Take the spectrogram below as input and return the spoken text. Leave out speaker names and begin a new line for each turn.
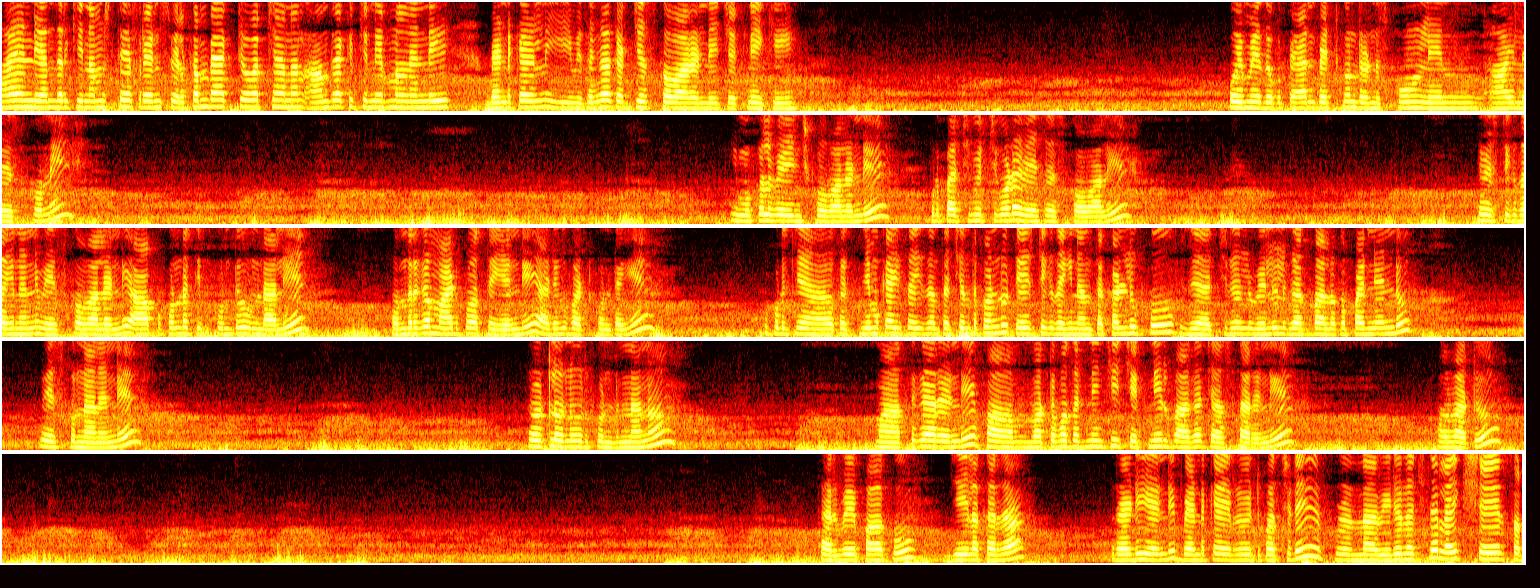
Hi అండి అందరికీ నమస్తే friends. Welcome back to our channel Andhra kitchen Nirmal అండి. బెండకాయలని ఈ విధంగా కట్ చేసుకోవాలండి చట్నీకి. పొయ్యి మీద ఒక ప్యాన్ పెట్టుకొని రెండు స్పూన్లు ఆయిల్ వేసుకొని ఈ ముక్కలు వేయించుకోవాలండి. ఇప్పుడు పచ్చిమిర్చి కూడా వేసేసుకోవాలి. టేస్ట్కి తగినన్ని వేసుకోవాలండి. ఆపకుండా తిప్పుకుంటూ ఉండాలి. తొందరగా మాడిపోతాయండి అడుగు పట్టుకుంటాయి. ఇప్పుడు ఒక నిమ్మకాయ సైజ్ అంత చింతపండు టేస్ట్కి తగినంత కళ్ళుప్పు చిన్న వెల్లుల్లి గర్భాలు ఒక పన్నెండు వేసుకున్నానండి. రోట్లో నూరుకుంటున్నాను. మా అత్తగారండి మొట్టమొదటి నుంచి చట్నీలు బాగా చేస్తారండి. అలవాటు. కరివేపాకు జీలకర్ర రెడీ అండి. బెండకాయ రోటి పచ్చడి. నా వీడియో నచ్చితే లైక్ షేర్ సబ్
